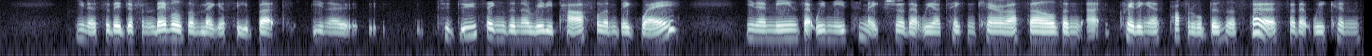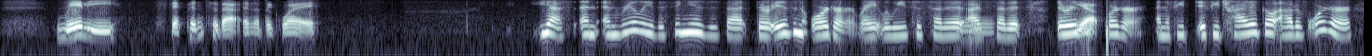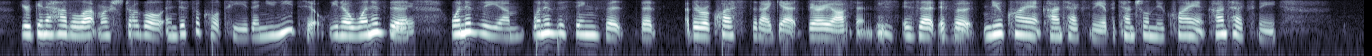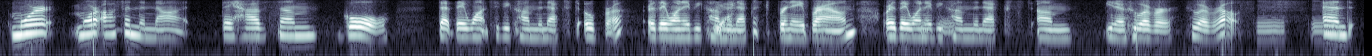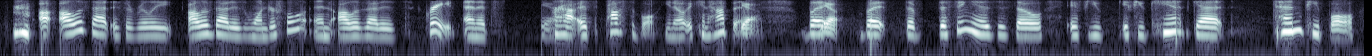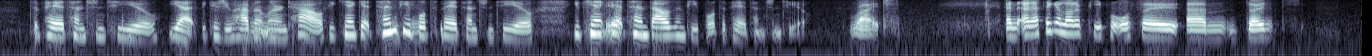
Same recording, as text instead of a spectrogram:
you know, so there are different levels of legacy, but you know, to do things in a really powerful and big way, you know, means that we need to make sure that we are taking care of ourselves and uh, creating a profitable business first so that we can really step into that in a big way. Yes, and and really the thing is is that there is an order, right? Louise has said it, mm. I've said it. There is yep. an order, and if you if you try to go out of order, you're going to have a lot more struggle and difficulty than you need to. You know, one of the yes. one of the um, one of the things that that the requests that I get very often is that if a mm-hmm. new client contacts me, a potential new client contacts me, more more often than not, they have some goal that they want to become the next Oprah, or they want to become yeah. the next Brene Brown, or they want mm-hmm. to become the next, um, you know, whoever whoever else. Mm-hmm. And all of that is a really all of that is wonderful, and all of that is great, and it's yeah. perhaps it's possible. You know, it can happen. Yeah. But yeah. but the the thing is, is though if you if you can't get ten people to pay attention to you yet because you haven't mm-hmm. learned how. If you can't get 10 mm-hmm. people to pay attention to you, you can't yeah. get 10,000 people to pay attention to you. Right. And and I think a lot of people also um, don't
